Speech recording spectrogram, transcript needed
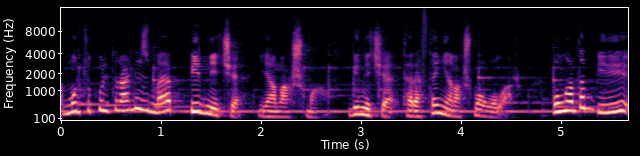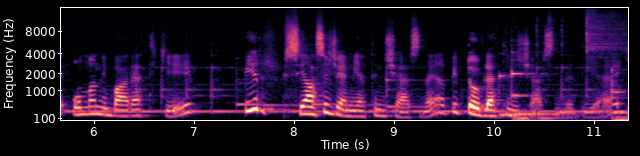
Multikulturalizmə bir neçə yanaşma, bir neçə tərəfdən yanaşmaq olar. Bunlardan biri ondan ibarətdir ki, bir siyasi cəmiyyətin içərisində, bir dövlətin içərisində deyək,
